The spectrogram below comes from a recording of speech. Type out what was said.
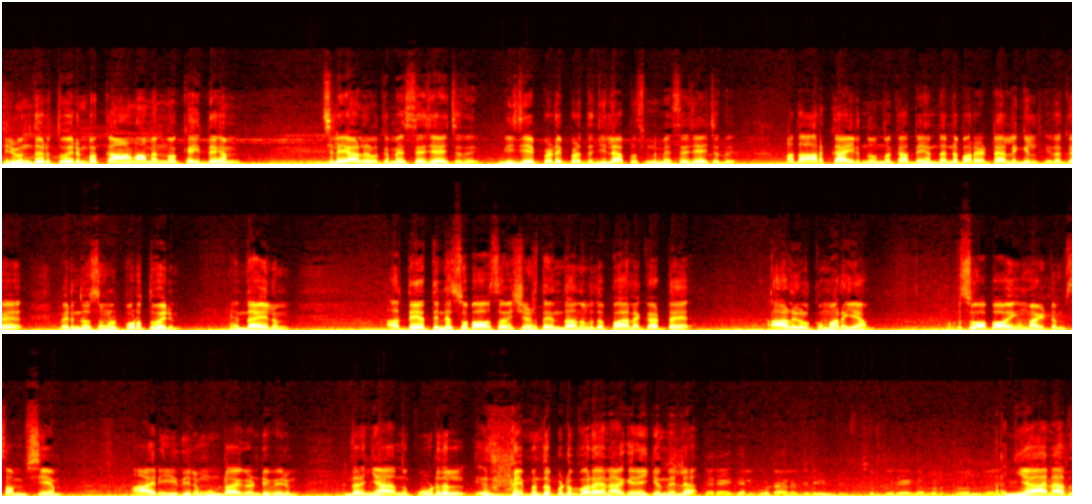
തിരുവനന്തപുരത്ത് വരുമ്പോൾ കാണാമെന്നൊക്കെ ഇദ്ദേഹം ചില ആളുകൾക്ക് മെസ്സേജ് അയച്ചത്. ബി ജെ പിയുടെ ഇപ്പോഴത്തെ ജില്ലാ പ്രസിഡന്റ് മെസ്സേജ് അയച്ചത്. അത് ആർക്കായിരുന്നു എന്നൊക്കെ അദ്ദേഹം തന്നെ പറയട്ടെ അല്ലെങ്കിൽ ഇതൊക്കെ വരും ദിവസങ്ങൾ പുറത്തു വരും. എന്തായാലും അദ്ദേഹത്തിന്റെ സ്വഭാവ സവിശേഷത എന്താണെന്നുള്ളത് പാലക്കാട്ടെ ആളുകൾക്കും അറിയാം. അപ്പോൾ സ്വാഭാവികമായിട്ടും സംശയം ആ രീതിയിലും ഉണ്ടാകേണ്ടി വരും. എന്തായാലും ഞാനൊന്ന് കൂടുതൽ ഇതുമായി ബന്ധപ്പെട്ട് പറയാൻ ആഗ്രഹിക്കുന്നില്ല. ഞാൻ അത്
